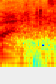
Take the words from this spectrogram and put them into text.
Respect.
